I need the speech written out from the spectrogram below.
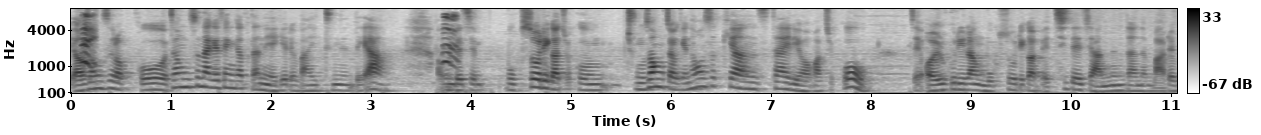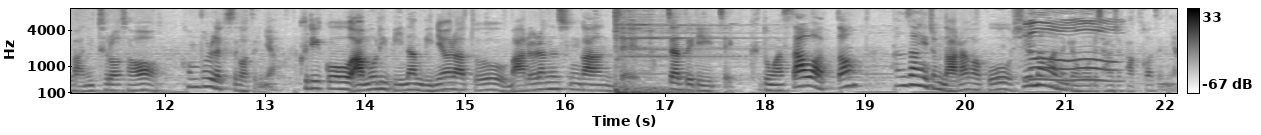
여성스럽고 청순하게 생겼다는 얘기를 많이 듣는데요. 어, 근데 지금 목소리가 조금 중성적인 허스키한 스타일이어가지고 이제 얼굴이랑 목소리가 매치되지 않는다는 말을 많이 들어서 컴플렉스거든요. 그리고 아무리 미남 미녀라도 말을 하는 순간 이제 독자들이 이제 그동안 쌓아왔던 환상이 좀 날아가고 실망하는 경우를 자주 봤거든요.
